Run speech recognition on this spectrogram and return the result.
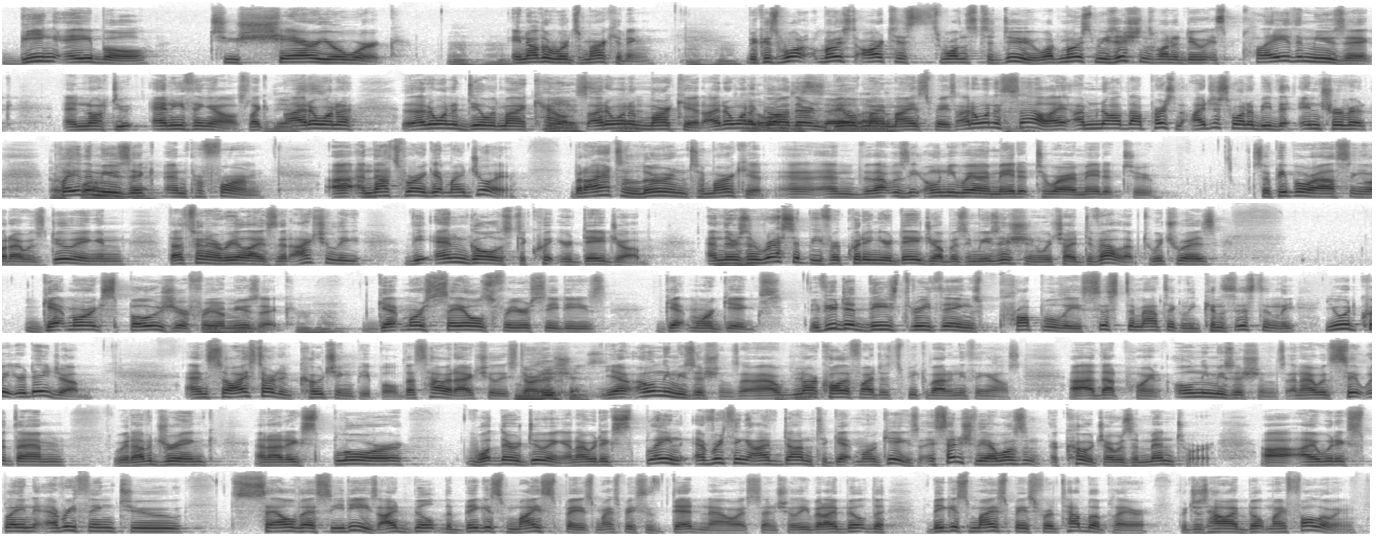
being able to share your work. Mm-hmm. In other words, marketing. Mm-hmm. Because what most artists wants to do, what most musicians want to do, is play the music and not do anything else. Like yes. I don't want to, I don't want to deal with my accounts. Yes, I don't want to market. I don't want to go out there and build my MySpace. I don't want to sell. I, am not that person. I just want to be the introvert, play the music, and perform. Uh, and that's where I get my joy. But I had to learn to market, and, and that was the only way I made it to where I made it to. So people were asking what I was doing, and that's when I realized that actually the end goal is to quit your day job. And there's a recipe for quitting your day job as a musician, which I developed, which was get more exposure for mm-hmm. your music, mm-hmm. get more sales for your CDs, get more gigs. If you did these three things properly, systematically, consistently, you would quit your day job. And so I started coaching people. That's how it actually started. Musicians? Yeah, only musicians. I'm okay. not qualified to speak about anything else uh, at that point. Only musicians. And I would sit with them, we'd have a drink, and I'd explore what they're doing, and I would explain everything I've done to get more gigs. Essentially, I wasn't a coach, I was a mentor. Uh, I would explain everything to sell their CDs. I'd built the biggest MySpace. MySpace is dead now, essentially, but I built the biggest MySpace for a tabla player, which is how I built my following.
